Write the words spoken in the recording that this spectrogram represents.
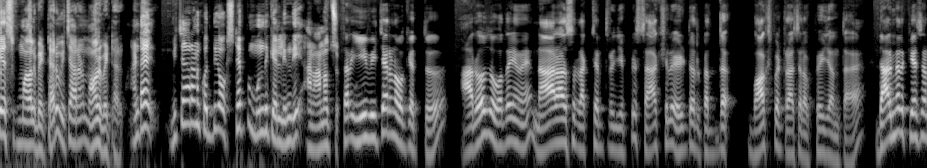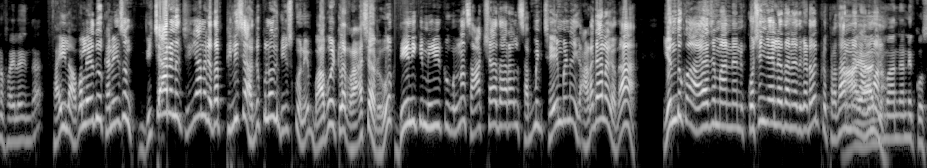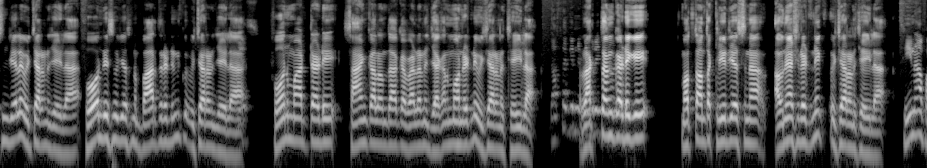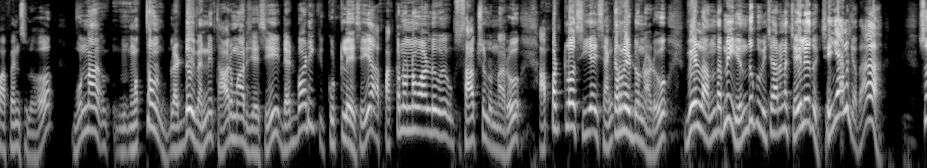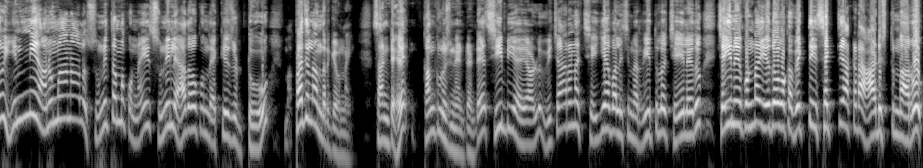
కేసు మొదలు పెట్టారు విచారణ మొదలు పెట్టారు అంటే విచారణ కొద్దిగా ఒక స్టెప్ ముందుకెళ్ళింది అని అనొచ్చు. సరే ఈ విచారణ ఒక ఎత్తు. ఆ రోజు ఉదయమే నారాసు రక్తచరిత్ర అని చెప్పి సాక్షిలో ఎడిటర్లు పెద్ద బాక్స్ పెట్టి రాశారు ఒక పేజ్ అంతా. దాని మీద కేసు ఏమైనా ఫైల్ అయిందా? ఫైల్ అవ్వలేదు. కనీసం విచారణ చేయాలి కదా పిలిచి అదుపులోకి తీసుకొని బాబు ఇట్లా రాశారు. దీనికి మీకు ఉన్న సాక్ష్యాధారాలు సబ్మిట్ చేయమని అడగాలి కదా. ఎందుకు ఆ యాజమాన్యాన్ని క్వశ్చన్ చేయలేదు అనేది కదా ఇప్పుడు ప్రధానమైన యాజమాన్యాన్ని క్వశ్చన్ చేయలే విచారణ చేయలే. ఫోన్ రిసీవ్ చేసిన భారతిరెడ్డిని విచారణ చేయలే. ఫోన్ మాట్లాడి సాయంకాలం దాకా వెళ్ళని జగన్మోహన్ రెడ్డిని విచారణ చేయలే. రక్తం కడిగి మొత్తం అంతా క్లియర్ చేసిన అవినాష్ రెడ్డిని విచారణ చేయలే. సీన్ ఆఫ్ అఫెన్స్లో ఉన్న మొత్తం బ్లడ్ ఇవన్నీ తారుమారు చేసి డెడ్ బాడీకి కుట్లేసి ఆ పక్కన ఉన్న వాళ్ళు సాక్షులు ఉన్నారు. అప్పట్లో సిఐ శంకర్రెడ్డి ఉన్నాడు. వీళ్ళందరినీ ఎందుకు విచారణ చేయలేదు? చేయాలి కదా. సో ఇన్ని అనుమానాలు సునీతమ్మకు ఉన్నాయి సునీల్ యాదవ్కు ఉంది అక్యూజ్డ్ టూ ప్రజలందరికీ ఉన్నాయి. అంటే కంక్లూజన్ ఏంటంటే సిబిఐ వాళ్ళు విచారణ చేయవలసిన రీతిలో చేయలేదు. చేయనీయకుండా ఏదో ఒక వ్యక్తి శక్తి అక్కడ ఆడిస్తున్నారు.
